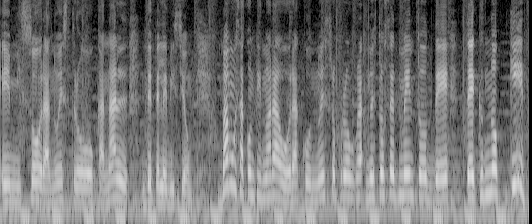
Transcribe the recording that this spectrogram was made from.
emisora, nuestro canal de televisión. Vamos a continuar ahora con nuestro, nuestro segmento de Tecno Kids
